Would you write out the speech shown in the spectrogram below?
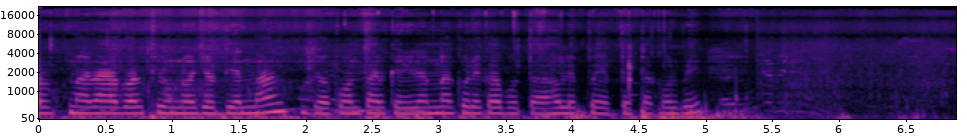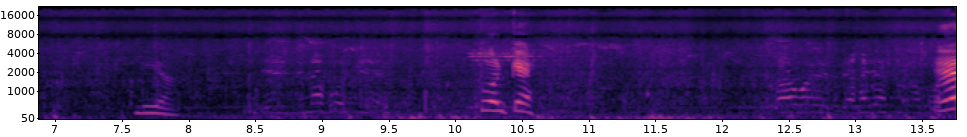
আপনারা আবার কেউ নজর দেন না, যখন তরকারি রান্না করে খাব তাহলে পেট ব্যথা করবে। দিয়া। কে এ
